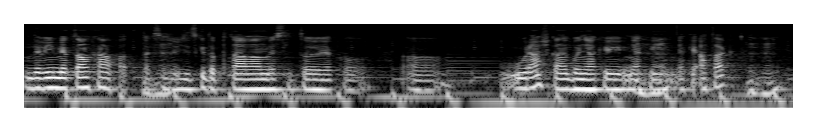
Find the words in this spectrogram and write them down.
nevím, jak to mám chápat, tak mm-hmm. se mhm. vždycky to ptávám, jestli to je jako uh, úrážka nebo nějaký, nějaký, mm-hmm. nějaký atak. Mm-hmm.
